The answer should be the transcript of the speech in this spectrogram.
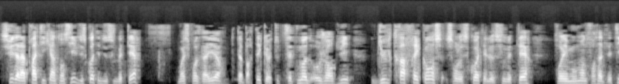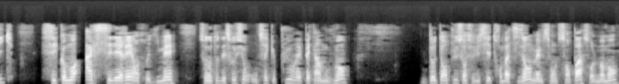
suite à la pratique intensive du squat et du soulevé de terre. Moi, je pense d'ailleurs, tout aparté, que toute cette mode aujourd'hui d'ultra fréquence sur le squat et le soulevé de terre, sur les mouvements de force athlétique, c'est comment accélérer, entre guillemets, son autodestruction. On sait que plus on répète un mouvement, D'autant plus quand celui-ci est traumatisant, même si on ne le sent pas sur le moment,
